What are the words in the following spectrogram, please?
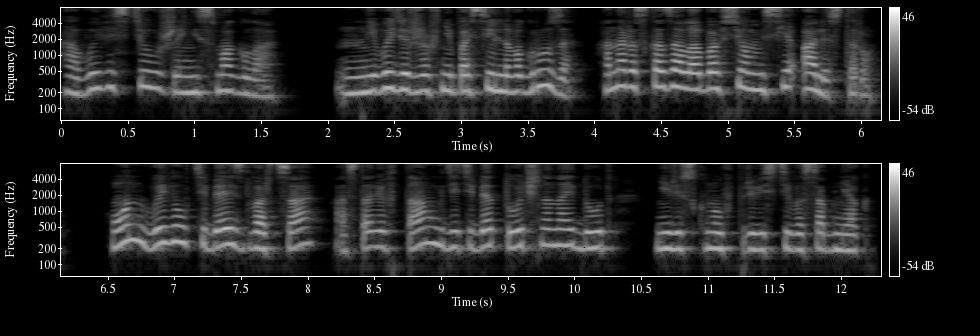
а вывести уже не смогла. Не выдержав непосильного груза, она рассказала обо всем месье Алистеру. Он вывел тебя из дворца, оставив там, где тебя точно найдут, не рискнув привести в особняк.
